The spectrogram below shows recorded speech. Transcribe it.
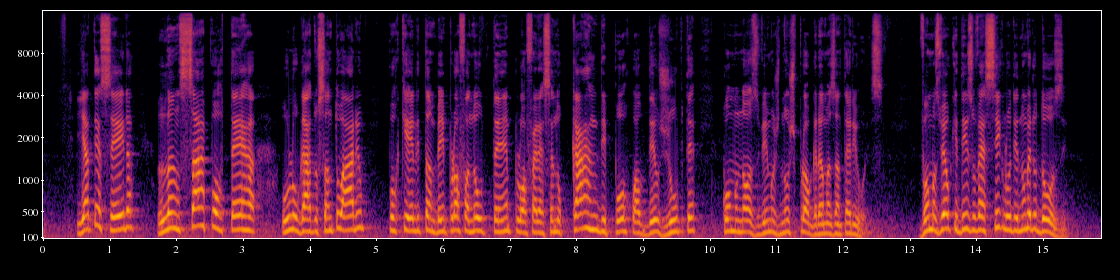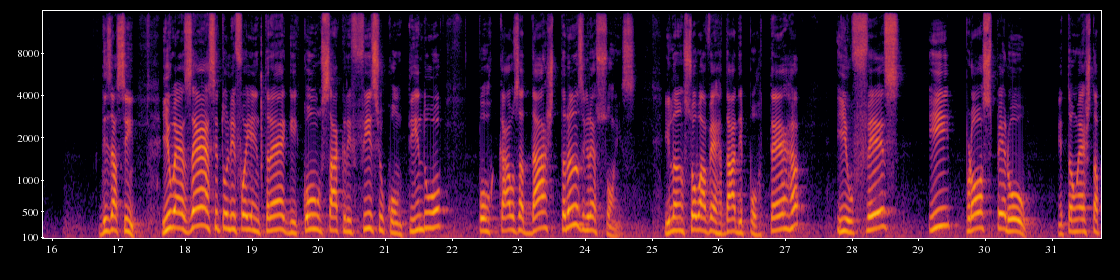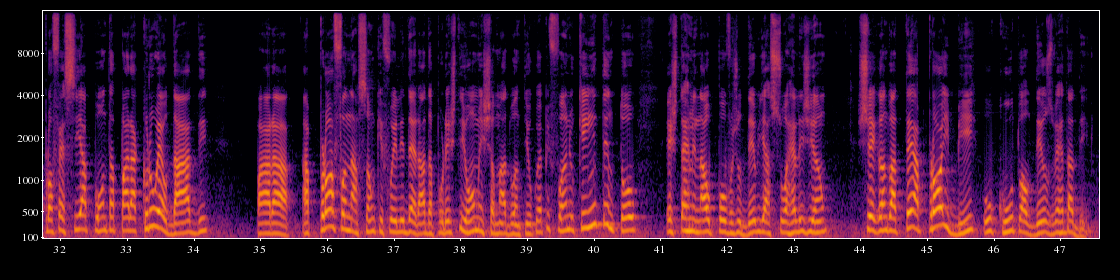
E a terceira, lançar por terra o lugar do santuário, porque ele também profanou o templo, oferecendo carne de porco ao deus Júpiter, como nós vimos nos programas anteriores. Vamos ver o que diz o versículo de número 12. Diz assim: e o exército lhe foi entregue com o sacrifício contínuo por causa das transgressões. E lançou a verdade por terra, e o fez e prosperou. Então, esta profecia aponta para a crueldade, para a profanação que foi liderada por este homem chamado Antíoco Epifânio, que intentou exterminar o povo judeu e a sua religião chegando até a proibir o culto ao Deus verdadeiro.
